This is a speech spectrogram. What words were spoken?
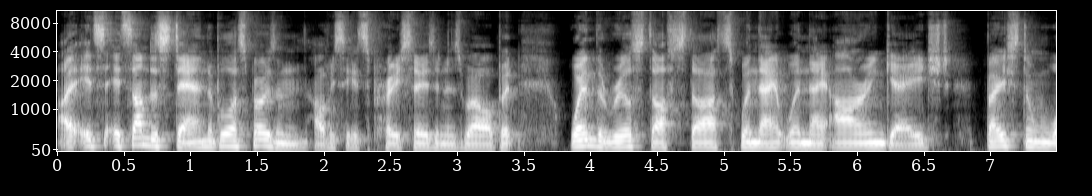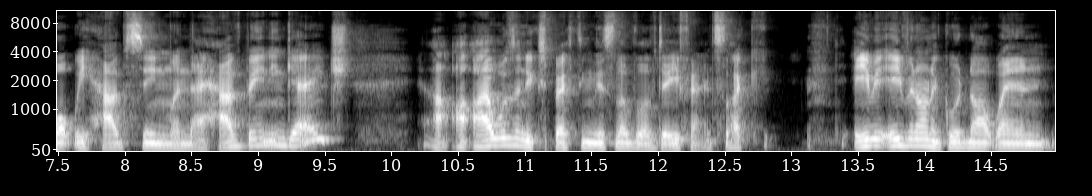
uh, it's it's understandable, I suppose, and obviously it's preseason as well. But when the real stuff starts, when they when they are engaged, based on what we have seen when they have been engaged, uh, I wasn't expecting this level of defense. Like even even on a good night when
